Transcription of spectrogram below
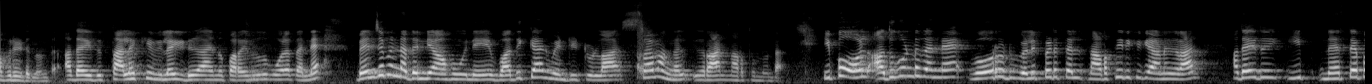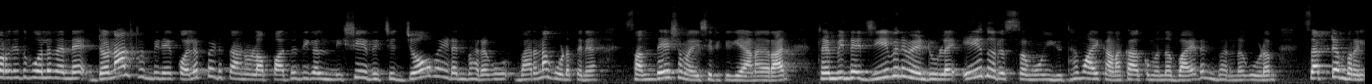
അവരിടുന്നുണ്ട്. അതായത് തലയ്ക്ക് വില ഇടുക എന്ന് പറയുന്നത് പോലെ തന്നെ ബെഞ്ചമിൻ നെതന്യാഹുവിനെ വധിക്കാൻ വേണ്ടിയിട്ടുള്ള ശ്രമങ്ങൾ ഇറാൻ നടത്തുന്നുണ്ട്. ഇപ്പോൾ അതുകൊണ്ട് തന്നെ വേറൊരു വെളിപ്പെടുത്തൽ നടത്തിയിരിക്കുകയാണ് ഇറാൻ. അതായത് ഈ നേരത്തെ പറഞ്ഞതുപോലെ തന്നെ ഡൊണാൾഡ് ട്രംപിനെ കൊലപ്പെടുത്താനുള്ള പദ്ധതികൾ നിഷേധിച്ച് ജോ ബൈഡൻ ഭരണകൂ ഭരണകൂടത്തിന് സന്ദേശം അയച്ചിരിക്കുകയാണ് ഇറാൻ. ട്രംപിന്റെ ജീവന് വേണ്ടിയുള്ള ഏതൊരു ശ്രമവും യുദ്ധമായി കണക്കാക്കുമെന്ന് ബൈഡൻ ഭരണകൂടം സെപ്റ്റംബറിൽ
